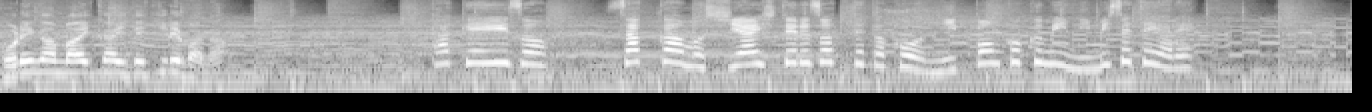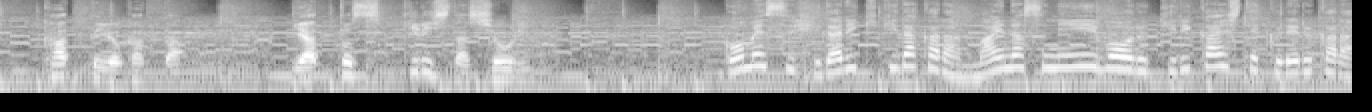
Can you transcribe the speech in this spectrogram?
これが毎回できればな。竹いいぞ。サッカーも試合してるぞってとこを日本国民に見せてやれ。勝ってよかった。やっとすっきりした勝利ゴメス左利きだからマイナスにいいボール切り返してくれるから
